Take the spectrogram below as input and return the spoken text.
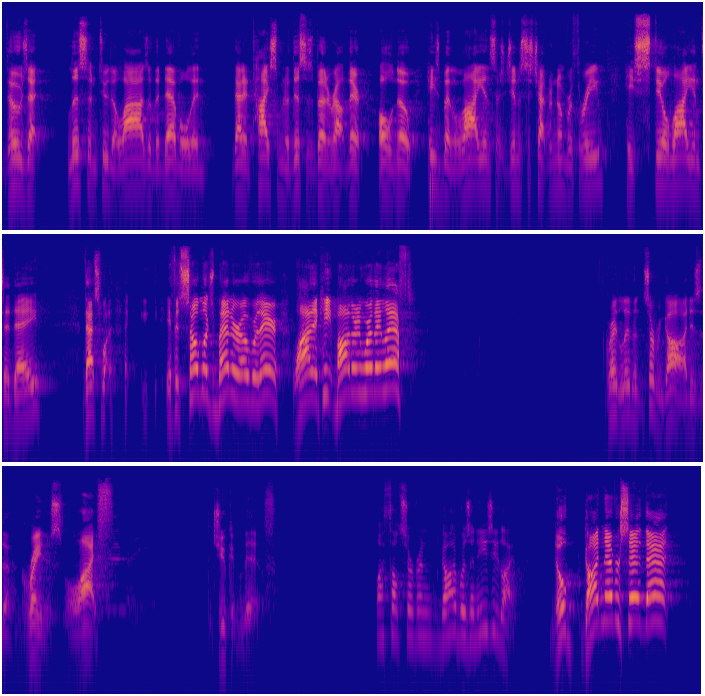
Those that listen to the lies of the devil and that enticement of this is better out there. Oh no, he's been lying since Genesis chapter number three. He's still lying today. That's what, if it's so much better over there, why they keep bothering where they left? Great living, serving God is the greatest life that you can live. Well, I thought serving God was an easy life. No, God never said that.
